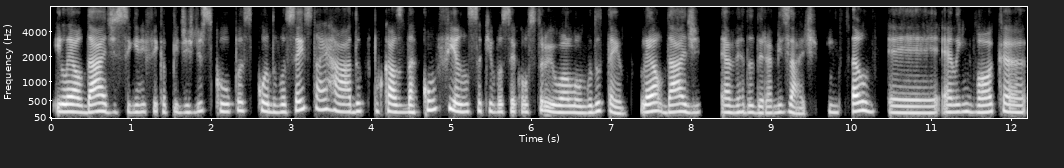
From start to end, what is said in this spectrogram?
E lealdade significa pedir desculpas quando você está errado por causa da confiança que você construiu ao longo do tempo. Lealdade é a verdadeira amizade. Então, é, ela invoca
